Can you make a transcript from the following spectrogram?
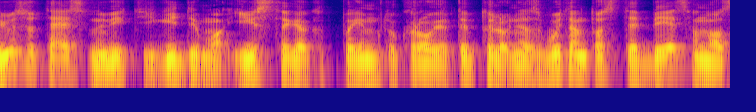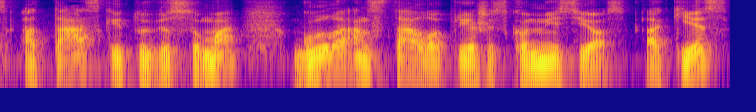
jūsų teisė nuvykti į gydymo įstaigą kad paimtų kraujo ir taip toliau. Nes būtent tos stebėsenos ataskaitų visuma gula ant stalo priešais komisijos akis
